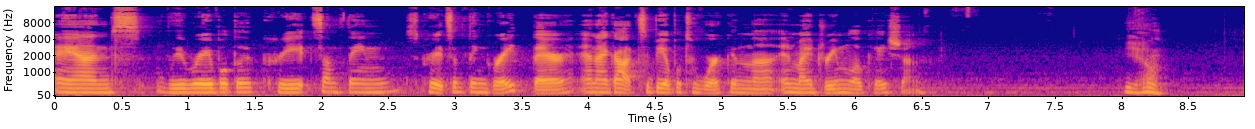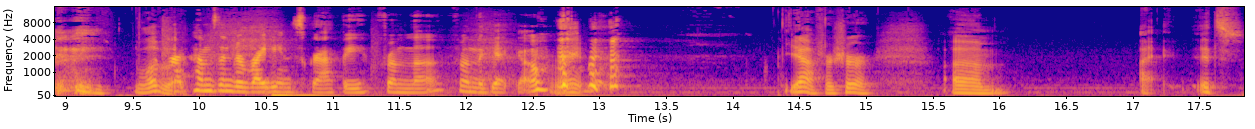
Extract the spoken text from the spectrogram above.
and we were able to create something create something great there and i got to be able to work in the in my dream location Yeah. Love that that. comes into writing scrappy from the from the get-go Right. yeah, for sure. Um, I, it's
